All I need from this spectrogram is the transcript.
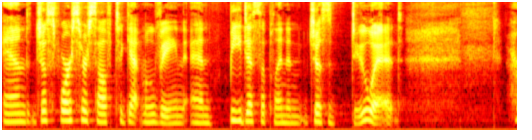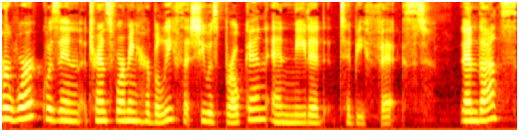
and just force herself to get moving and be disciplined and just do it. Her work was in transforming her belief that she was broken and needed to be fixed. And that's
